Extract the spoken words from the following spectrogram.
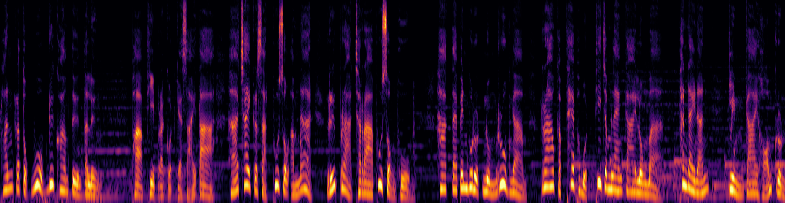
พลันกระตุกวูบด้วยความตื่นตะลึง ภาพที่ปรากฏแก่สายตา หาใช่กษัตริย์ผู้ทรงอำนาจ หรือปราชชราผู้ทรงภูมิ หากแต่เป็นบุรุษหนุ่มรูปงาม ราวกับเทพบุตรที่จำแรงกายลงมา ท่านใดนั้น กลิ่นกายหอมกรุ่น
